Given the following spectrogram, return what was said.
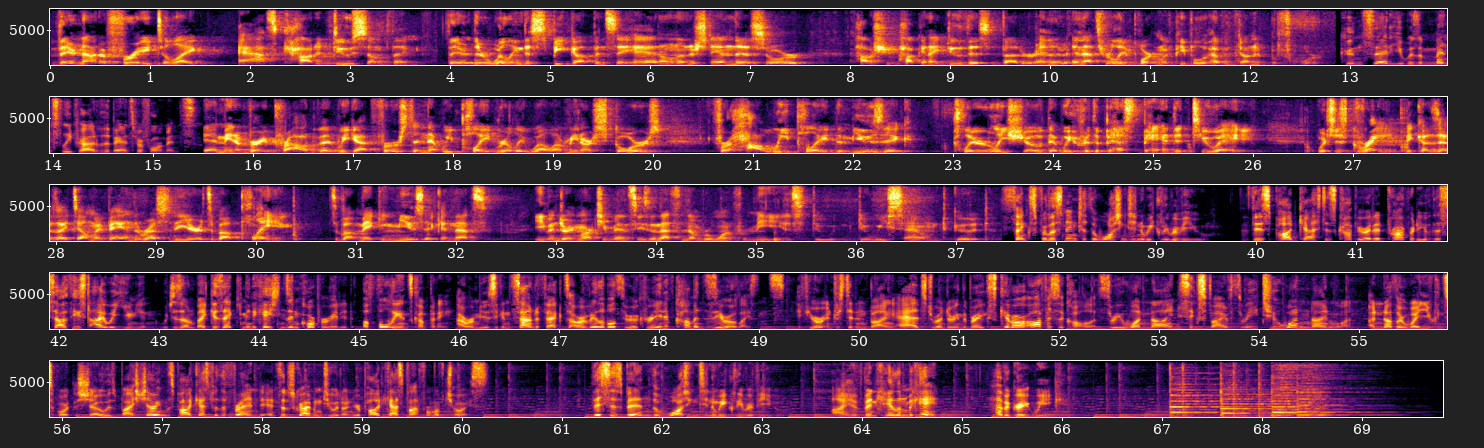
They're not afraid to like ask how to do something. They're they're willing to speak up and say, "Hey, I don't understand this," or How sh- how can I do this better? And and that's really important with people who haven't done it before. Kuhn said he was immensely proud of the band's performance. I mean, I'm very proud that we got first and that we played really well. I mean, our scores for how we played the music clearly showed that we were the best band in 2A, which is great because as I tell my band, the rest of the year it's about playing. It's about making music and that's even during marching band season, that's number 1 for me is do do we sound good? Thanks for listening to the Washington Weekly Review. This podcast is copyrighted property of the Southeast Iowa Union, which is owned by Gazette Communications Incorporated, a Folience company. Our music and sound effects are available through a Creative Commons Zero license. If you're interested in buying ads to run during the breaks, give our office a call at 319 653 2191. Another way you can support the show is by sharing this podcast with a friend and subscribing to it on your podcast platform of choice. This has been the Washington Weekly Review. I have been Kalen McCain. Have a great week.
